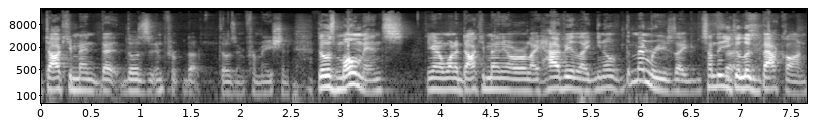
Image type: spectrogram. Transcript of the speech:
document that those inf- those information, those moments. You're gonna want to document it or like have it like you know the memories, like something you could look back on.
